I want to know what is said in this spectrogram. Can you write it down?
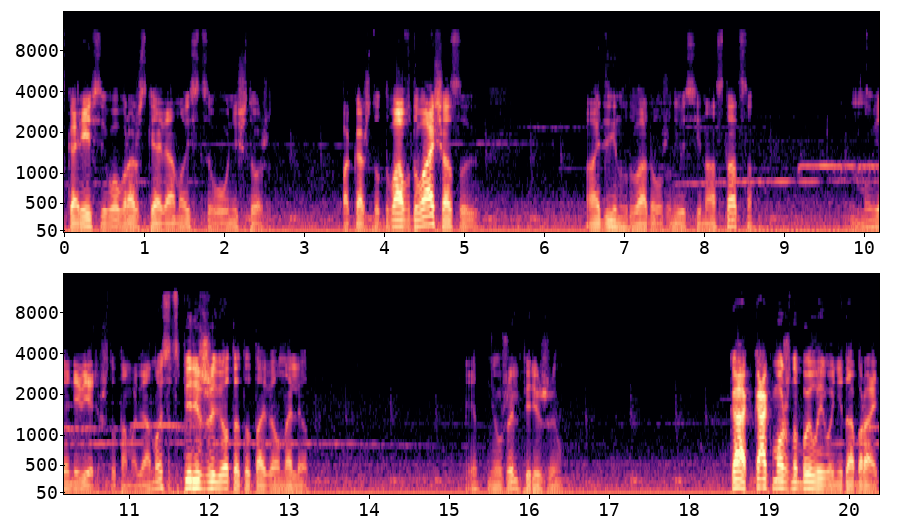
скорее всего, вражеский авианосец его уничтожит. Пока что 2 в 2, сейчас 1 в 2 должен Йосина остаться. Ну, я не верю, что там авианосец переживет этот авианалет. Нет, неужели пережил? Как? Как можно было его не добрать?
